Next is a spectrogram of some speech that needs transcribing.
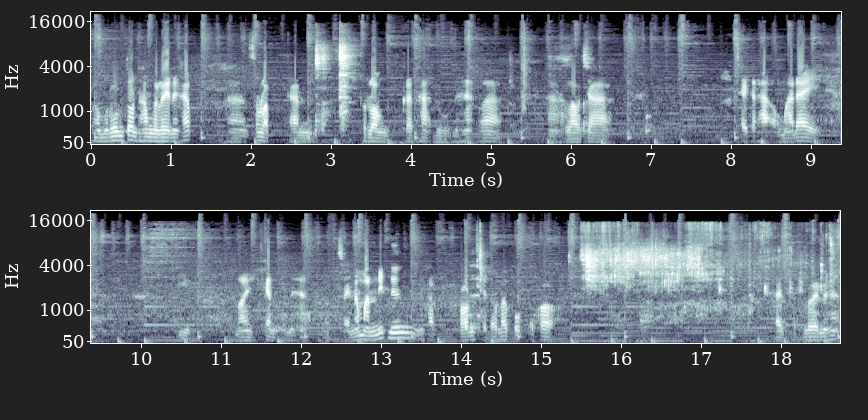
เรามาเริ่มต้นทำกันเลยนะครับอ่าสำหรับการทดลองกระทะดูนะฮะว่าเราจะใช้กระทะออกมาได้ดีน้อยแค่ไหนนะฮะใส่น้ำมันนิดนึงนะครับร้อนเสร็จแล้วแล้วปุ๊บแล้วก็ ใส่หมดเลยนะฮะ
